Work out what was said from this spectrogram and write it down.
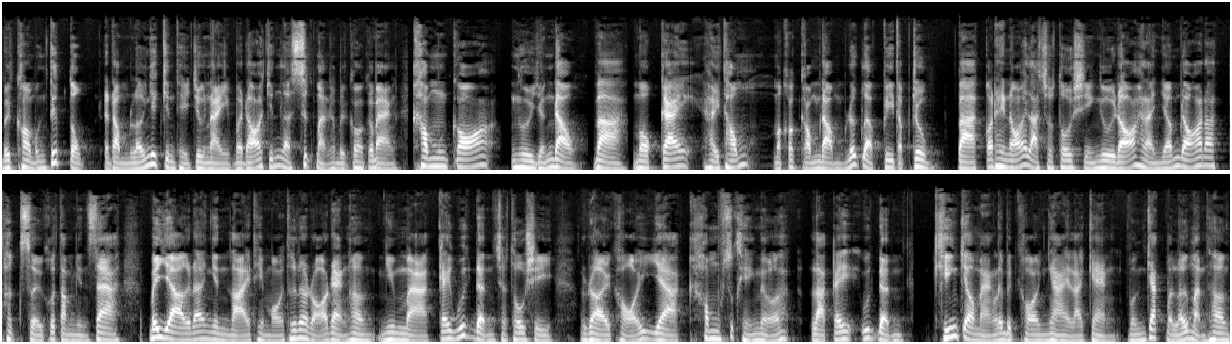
Bitcoin vẫn tiếp tục là đồng lớn nhất trên thị trường này và đó chính là sức mạnh của Bitcoin các bạn. Không có người dẫn đầu và một cái hệ thống mà có cộng đồng rất là phi tập trung và có thể nói là Satoshi người đó hay là nhóm đó đó thực sự có tầm nhìn xa. Bây giờ đó nhìn lại thì mọi thứ nó rõ ràng hơn. Nhưng mà cái quyết định Satoshi rời khỏi và không xuất hiện nữa là cái quyết định khiến cho mạng lưới Bitcoin ngày lại càng vững chắc và lớn mạnh hơn.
